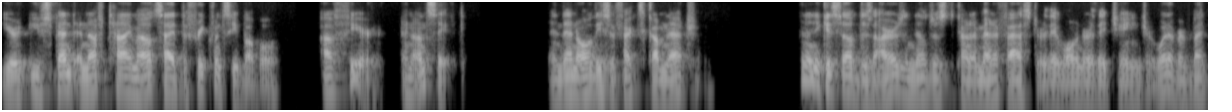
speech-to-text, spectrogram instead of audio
you're, you've spent enough time outside the frequency bubble of fear and unsafety. And then all these effects come naturally. And then you can still have desires and they'll just kind of manifest or they won't or they change or whatever, but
